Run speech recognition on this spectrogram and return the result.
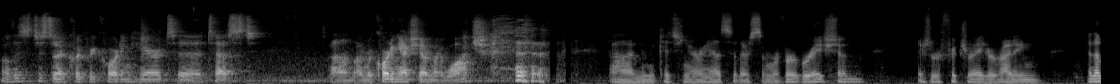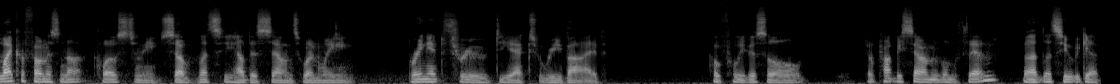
Well, this is just a quick recording here to test. Um, I'm recording actually on my watch. I'm in the kitchen area, so there's some reverberation. There's a refrigerator running, and the microphone is not close to me. So let's see how this sounds when we bring it through dxRevive. Hopefully this will, it'll probably sound a little thin, but let's see what we get.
